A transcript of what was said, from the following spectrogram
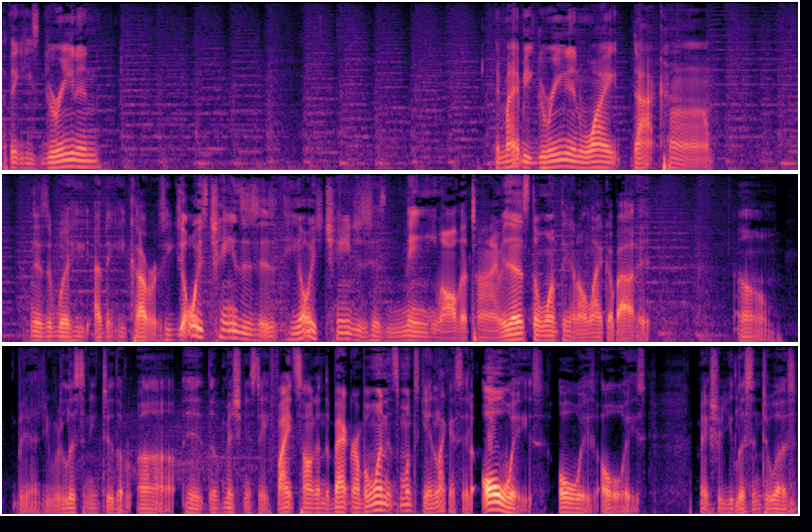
I think he's greening It might be greenandwhite.com is what he I think he covers. He always changes his he always changes his name all the time. That's the one thing I don't like about it. Um, but you were listening to the uh, the Michigan State fight song in the background. But when it's once again, like I said, always, always, always make sure you listen to us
